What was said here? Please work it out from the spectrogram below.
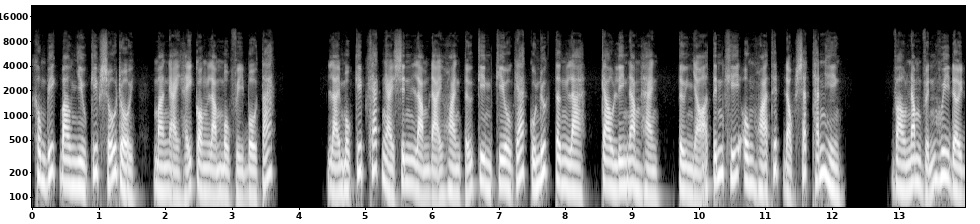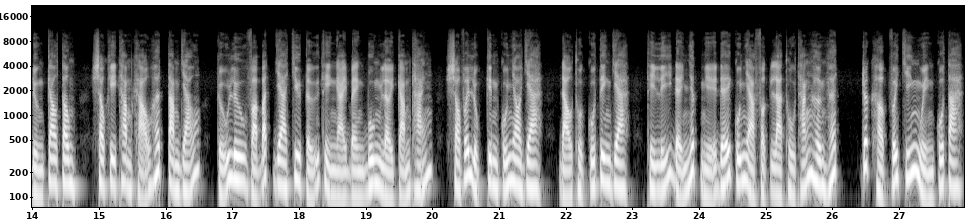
không biết bao nhiêu kiếp số rồi, mà Ngài hãy còn làm một vị Bồ Tát. Lại một kiếp khác Ngài sinh làm đại hoàng tử Kim Kiêu Gác của nước Tân La, Cao Ly Nam Hàn, từ nhỏ tính khí ôn hòa thích đọc sách thánh hiền. Vào năm Vĩnh Huy đời đường Cao Tông, sau khi tham khảo hết tam giáo, cửu lưu và bách gia chư tử thì Ngài bèn buông lời cảm thán, so với lục kinh của Nho gia, đạo thuật của tiên gia, thì lý đệ nhất nghĩa đế của nhà Phật là thù thắng hơn hết, rất hợp với chiến nguyện của ta.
